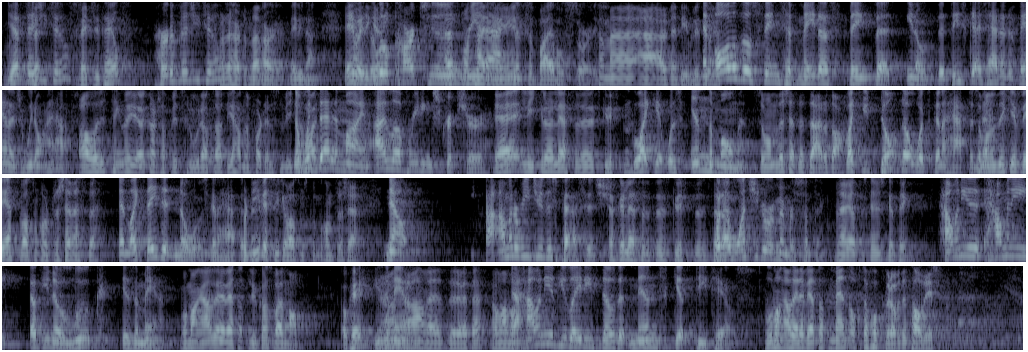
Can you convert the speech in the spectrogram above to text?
You have Veggie Tales? VeggieTales. Heard of Veggie Tales? Har dere hørt om dem? All right, maybe not. Anyway, the ikke. little cartoon Er små tegninger reenactments of Bible stories. Som eh, er, med And bibelhistorier. all of those things have made us think that, you know, that these guys had an advantage we don't have. Alle disse tingene gjør kanskje at vi tror at de hadde en fordel som vi Now, ikke with har. that in mind, I love reading scripture Jeg liker å lese Skriften like it was in the moment. som om det skjedde der og da. Like you don't know what's going to happen Som om du next. ikke vet hva som kommer til å skje neste. And like they didn't know what was going to For happen de visste next. ikke hva som skulle- kommer til å skje. Now, I'm going to read you this passage, Jeg skal lese dette skriftet, eh, but I want you to remember something. men jeg vil at du skal huske en ting. How many, how many of you know Luke is a man? Hvor mange av dere vet at Lukas var en mann? Okay, he's ja, a man. Ja, vet, dere vet det? Han var en Now, how many of you ladies know that men skip details? Hvor mange av dere vet at menn ofte hopper over detaljer?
